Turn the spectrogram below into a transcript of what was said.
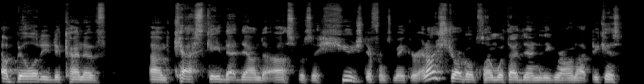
ability to kind of um, cascade that down to us was a huge difference maker. And I struggled some with identity growing up because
